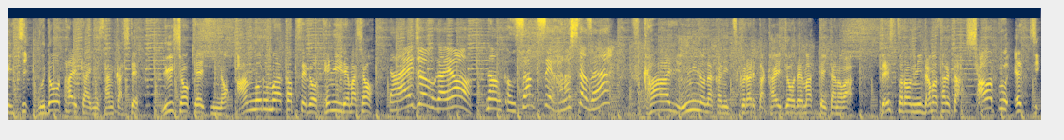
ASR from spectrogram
U1 武道大会に参加して優勝景品のアンゴルマーカプセルを手に入れましょう。大丈夫がよ？なんかうさんくせえ話だぜ。深い海の中に作られた会場で待っていたのはデストロンに騙されたシャープエッジ。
